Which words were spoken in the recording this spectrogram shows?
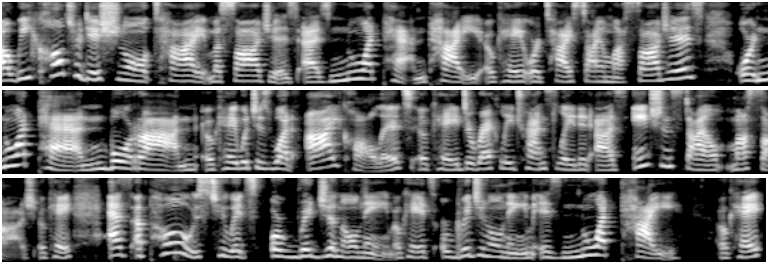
uh, we call traditional Thai massages as Nuat Pan Thai, okay, or Thai style massages, or Nuat Pan Boran, okay, which is what I call it, okay, directly translated as ancient style massage, okay, as opposed to its original name, okay, its original name is Nuat Thai, Okay,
